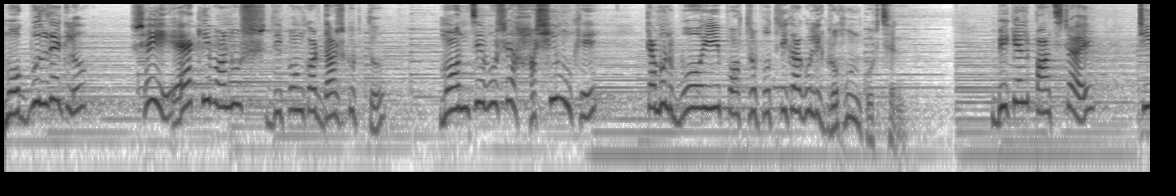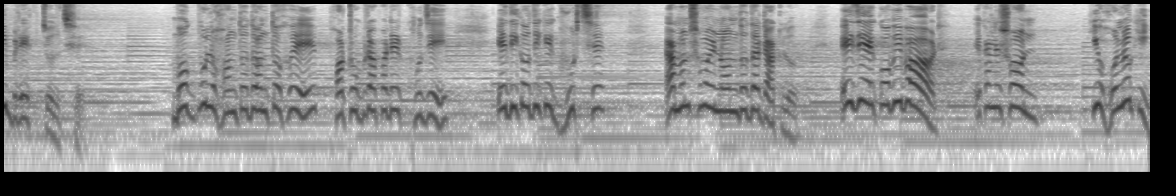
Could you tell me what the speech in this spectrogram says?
মকবুল দেখল সেই একই মানুষ দীপঙ্কর দাশগুপ্ত মঞ্চে বসে হাসি মুখে কেমন বই, পত্রপত্রিকাগুলি গ্রহণ করছেন। বিকেল পাঁচটায় টি ব্রেক চলছে। মকবুল হন্তদন্ত হয়ে ফটোগ্রাফারের খোঁজে এদিক ওদিকে ঘুরছে। এমন সময় নন্দদা ডাকলো, এই যে কবিবর এখানে শোন, কি হলো কি?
